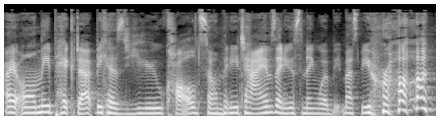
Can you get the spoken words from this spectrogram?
I only picked up because you called so many times. I knew something would be, must be wrong.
